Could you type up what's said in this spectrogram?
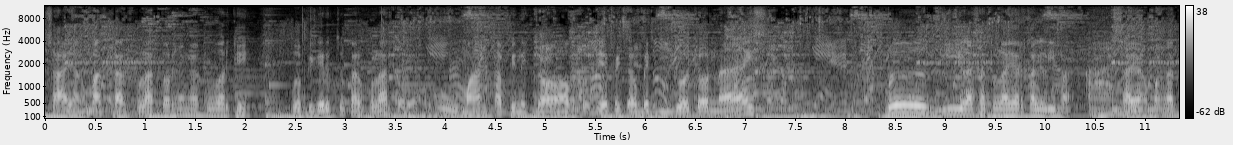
Sayang banget kalkulatornya nggak keluar cuy. Gue pikir itu kalkulator ya. Uh mantap ini cok. Auto JP cobet gigo cok. Nice Be, gila satu layar kali lima. Ah sayang banget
